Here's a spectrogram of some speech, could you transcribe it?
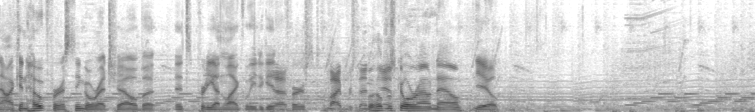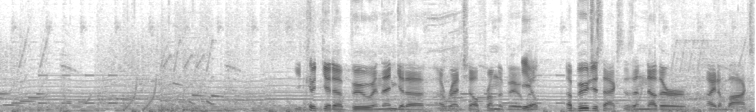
Now I can hope for a single red shell, but it's pretty unlikely to get Yeah. it first. 5%. but he'll yeah. just go around now. Yeah. Could get a boo and then get a, a red shell from the boo. Yep. A boo just acts as another item box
